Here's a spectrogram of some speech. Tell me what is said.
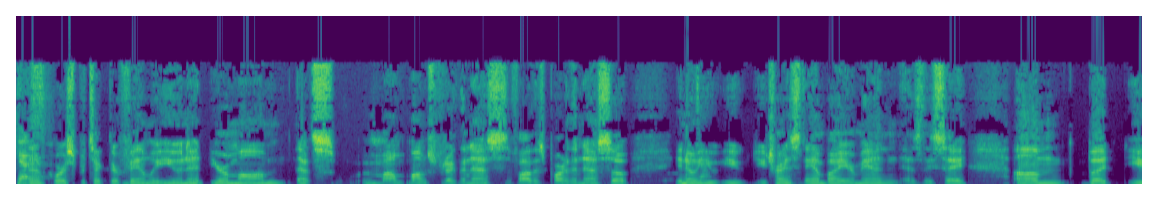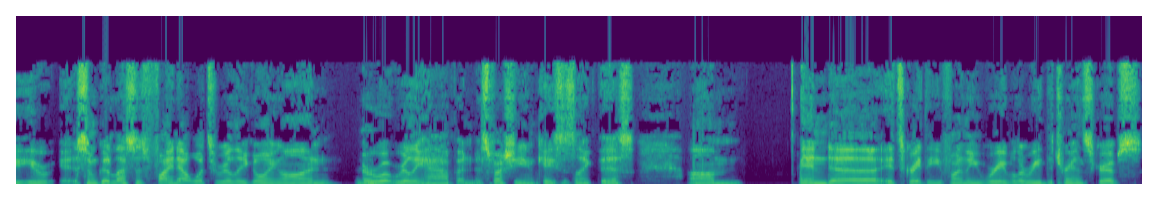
Yes. And of course, protect their family unit. You're a mom. That's mom, moms protect the nest. The father's part of the nest. So, you know, you, you, you try and stand by your man, as they say. Um, but you, you, some good lessons. Find out what's really going on or what really happened, especially in cases like this. Um, and, uh, it's great that you finally were able to read the transcripts,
